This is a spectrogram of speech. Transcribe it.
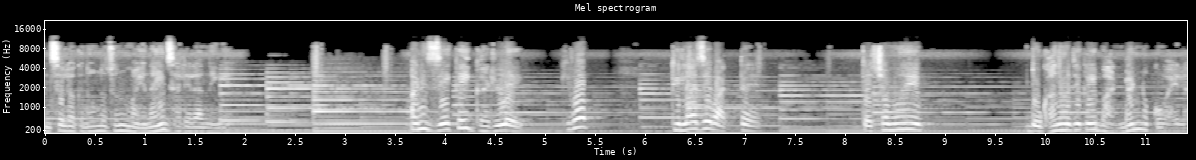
यांचं लग्न अजून महिनाही झालेला नाहीये. आणि जे काही घडलंय किंवा तिला जे वाटतंय त्याच्यामुळे दोघांमध्ये काही भांडण नको व्हायला.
